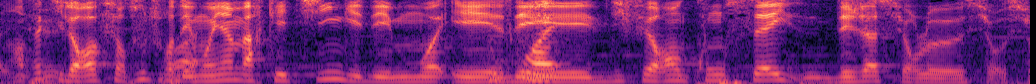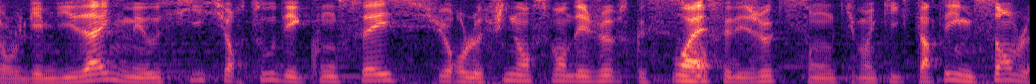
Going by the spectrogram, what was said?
En fait, il leur offre surtout je crois, des moyens marketing et des, mo- et des Ouais. différents conseils déjà sur le, sur, sur le game design, mais aussi surtout des conseils sur le financement des jeux, parce que souvent Ouais. c'est des jeux qui, sont, qui vont être kickstarter. Il me semble,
